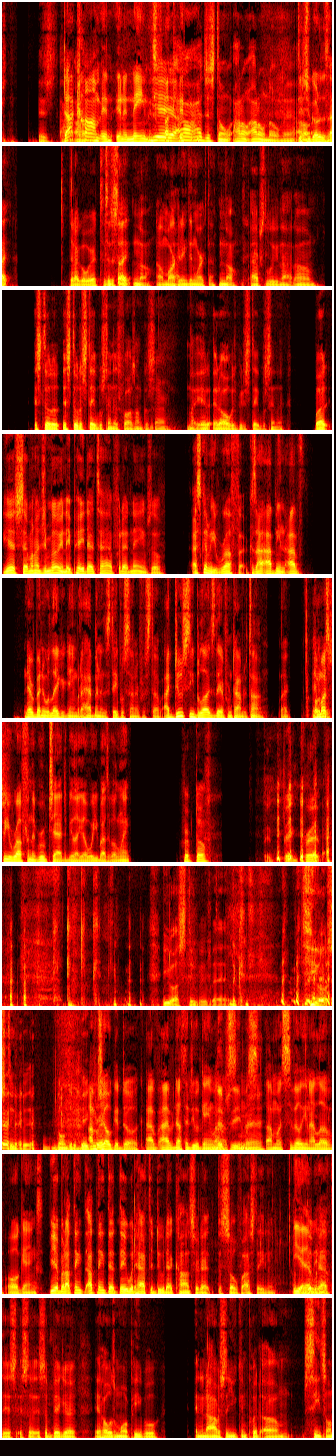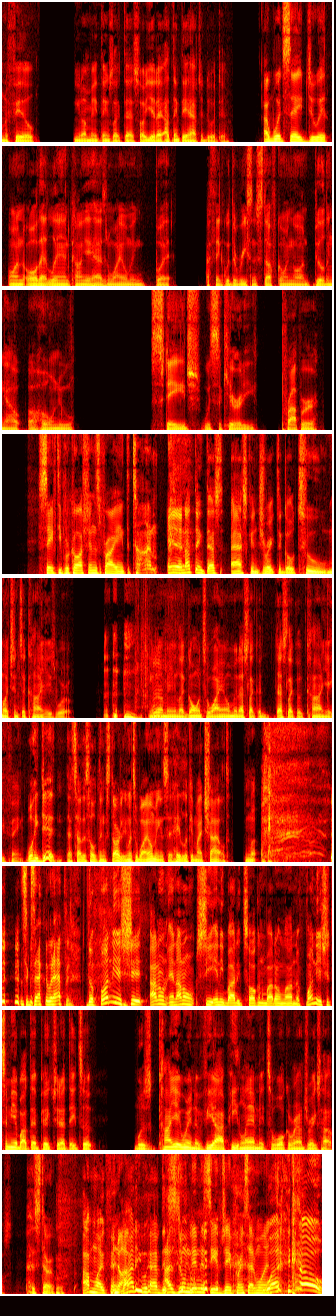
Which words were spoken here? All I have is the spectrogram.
is Dot I don't- com in, in a name is Yeah, fucking. I, I just don't. I don't. I don't know, man. Did you go to the site? Did I go where to, to the site? No, Oh, marketing didn't work then. No, absolutely not. Um, it's still it's still the Staples Center as far as I'm concerned. Like it, it'll always be the Staples Center. But yeah, seven hundred million. They paid that tab for that name. So That's gonna be rough because I, I mean I've never been to a Laker game, but I have been to the Staples Center for stuff. I do see Bloods there from time to time. Like it Oh, must be rough in the group chat to be like, "Yo, where you about to go link?" crypto, Big, big Crip. you are stupid, man. Look. you are stupid. Going to the big. I'm crib? joking, dog. I've, I have nothing to do with gang violence. Nipsey, I'm, a, man. I'm a civilian. I love all gangs. Yeah, but I think I think that they would have to do that concert at the SoFi Stadium. I Yeah, think they that'd would be have to. It's, it's a it's a bigger. It holds more people, and then obviously you can put um seats on the field. You know what I mean? Things like that. So yeah, they, I think they have to do it there. I would say do it on all that land Kanye has in Wyoming, but I think with the recent stuff going on, building out a whole new stage with security, proper safety precautions probably ain't the time. And I think that's asking Drake to go too much into Kanye's world. you know what I mean? Like going to Wyoming, that's like a that's like a Kanye thing. Well, he did. That's how this whole thing started. He went to Wyoming and said, "Hey, look at my child." That's exactly what happened. The funniest shit I don't and I don't see anybody talking about it online. The funniest shit to me about that picture that they took was Kanye wearing a VIP laminate to walk around Drake's house. Hysterical. I'm like, fam, No, why I- do you have this? I zoomed in to see if J. Prince had one. What? No,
